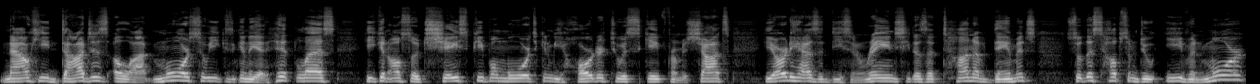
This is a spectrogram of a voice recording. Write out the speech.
Now he dodges a lot more, so he's going to get hit less. He can also chase people more. It's going to be harder to escape from his shots. He already has a decent range. He does a ton of damage, so this helps him do even more.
